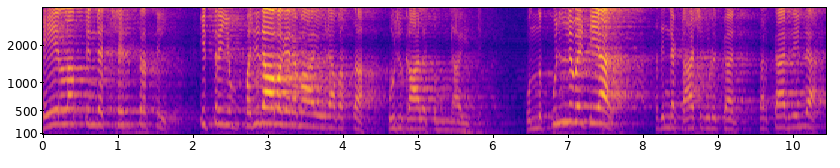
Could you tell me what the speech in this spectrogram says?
കേരളത്തിന്റെ ചരിത്രത്തിൽ ഇത്രയും പരിതാപകരമായ ഒരു അവസ്ഥ ഒരു കാലത്തും ഉണ്ടായിട്ടില്ല. ഒന്ന് പുല്ല് വെട്ടിയാൽ അതിന്റെ കാശ് കൊടുക്കാൻ സർക്കാരിനില്ല.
